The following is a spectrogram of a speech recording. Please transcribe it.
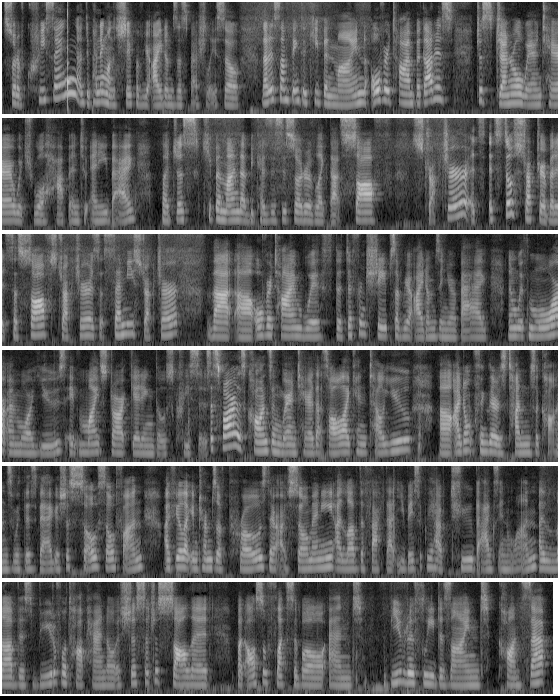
sort of creasing uh, depending on the shape of your items especially. So that is something to keep in mind over time but that is just general wear and tear which will happen to any bag. But just keep in mind that because this is sort of like that soft structure it's it's still structure but it's a soft structure it's a semi structure that uh, over time with the different shapes of your items in your bag and with more and more use, it might start getting those creases. As far as cons and wear and tear, that's all I can tell you. Uh, I don't think there's tons of cons with this bag. It's just so, so fun. I feel like in terms of pros, there are so many. I love the fact that you basically have two bags in one. I love this beautiful top handle. It's just such a solid, but also flexible and beautifully designed concept.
